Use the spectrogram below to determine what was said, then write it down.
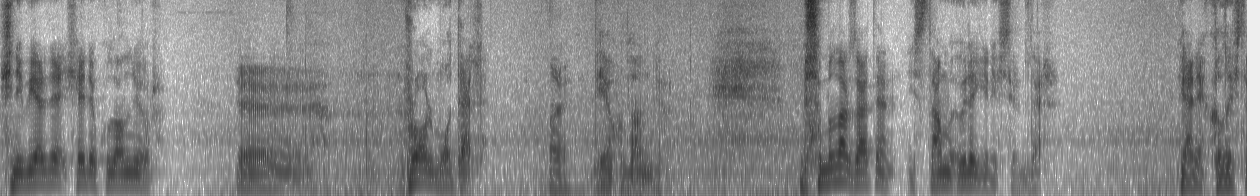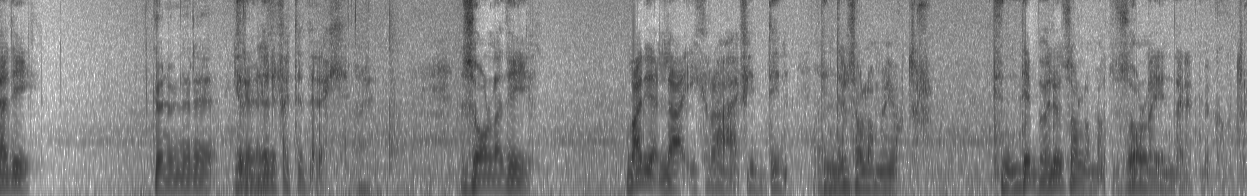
Şimdi bir yerde şeyde kullanılıyor. Ee, rol model Evet. diye kullanılıyor. Müslümanlar zaten İslam'ı öyle geliştirdiler. Yani kılıçla değil, Gönüllere girerek. gönülleri fethederek. Zorla değil. Var ya la ikrahe fid din. Dinde zorlama yoktur. Dinde böyle zorlama yoktur. Zorla indar etmek yoktur.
